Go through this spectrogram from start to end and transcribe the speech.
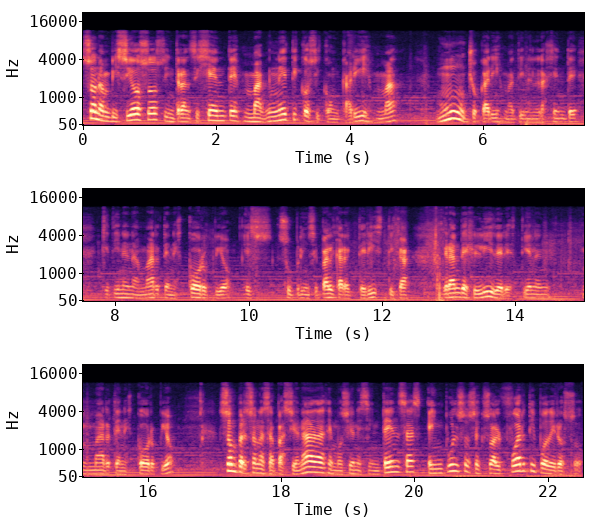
son ambiciosos, intransigentes, magnéticos y con carisma. Mucho carisma tienen la gente que tienen a Marte en Escorpio. Es su principal característica. Grandes líderes tienen Marte en Escorpio. Son personas apasionadas, de emociones intensas e impulso sexual fuerte y poderoso.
